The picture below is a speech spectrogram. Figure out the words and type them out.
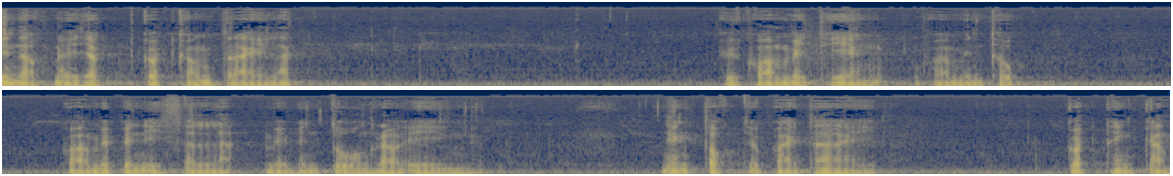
ที่นอกเหนือจากกฎของไตรลักษณ์คือความไม่เที่ยง ความเป็นทุกข์ ความไม่เป็นอิสระ ไม่เป็นตัวของเราเอง ยังตกอยู่ภายใต้ กฎแห่งกรรม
